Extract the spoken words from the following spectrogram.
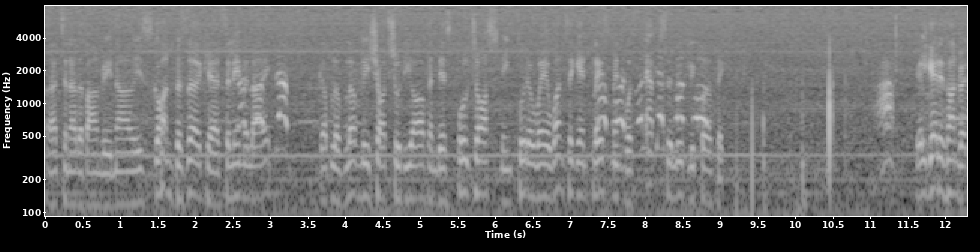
that's another boundary now. He's gone berserk here. Saleem Elahi. Couple of lovely shots through the off and this full toss being put away. Once again, placement was absolutely perfect. He'll get his 100.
